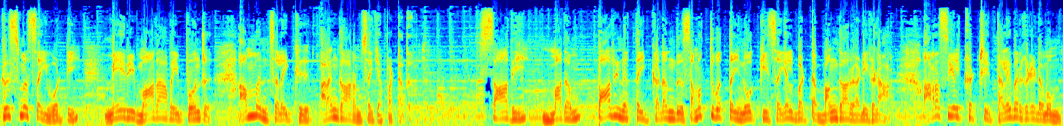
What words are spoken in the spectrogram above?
கிறிஸ்துமஸை ஒட்டி மேரி மாதாவை போன்று அம்மன் சிலைக்கு அலங்காரம் செய்யப்பட்டது. சாதி மதம் பாலினத்தை கடந்து சமத்துவத்தை நோக்கி செயல்பட்ட பங்காரு அடிகளார். அரசியல் கட்சி தலைவர்களிடமும்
